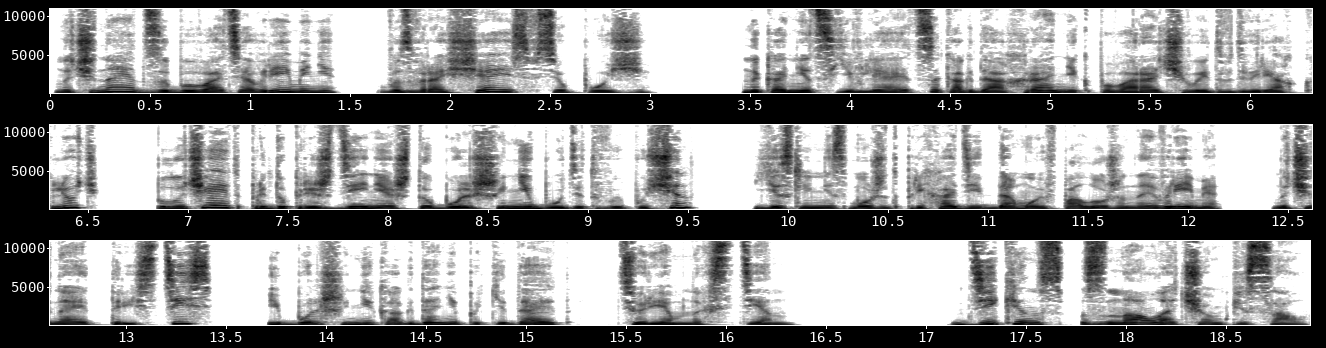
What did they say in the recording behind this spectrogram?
начинает забывать о времени, возвращаясь все позже. Наконец является, когда охранник поворачивает в дверях ключ, получает предупреждение, что больше не будет выпущен, если не сможет приходить домой в положенное время, начинает трястись и больше никогда не покидает тюремных стен. Диккенс знал, о чем писал.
